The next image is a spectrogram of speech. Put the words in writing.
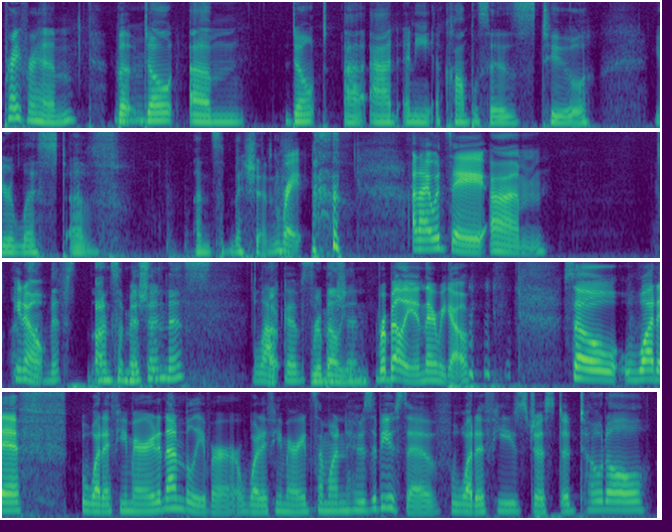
pray for him, but Mm-hmm. don't um don't uh, add any accomplices to your list of unsubmission. right and i would say um you know, unsubmission? unsubmissiveness. lack Uh, of submission. rebellion. rebellion there we go so what if what if you married an unbeliever what if you married someone who's abusive what if he's just a total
